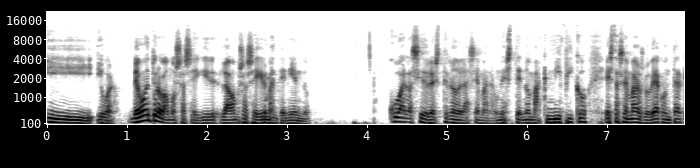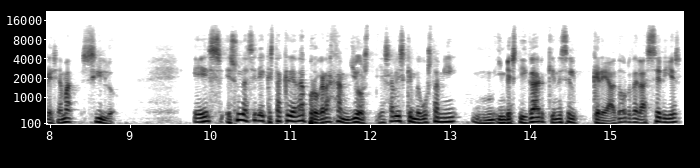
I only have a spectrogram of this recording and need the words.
Y, y bueno, de momento lo vamos a seguir, la vamos a seguir manteniendo. ¿Cuál ha sido el estreno de la semana? Un estreno magnífico. Esta semana os lo voy a contar que se llama Silo. Es, es una serie que está creada por Graham Yost. Ya sabéis que me gusta a mí mm, investigar quién es el creador de las series,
